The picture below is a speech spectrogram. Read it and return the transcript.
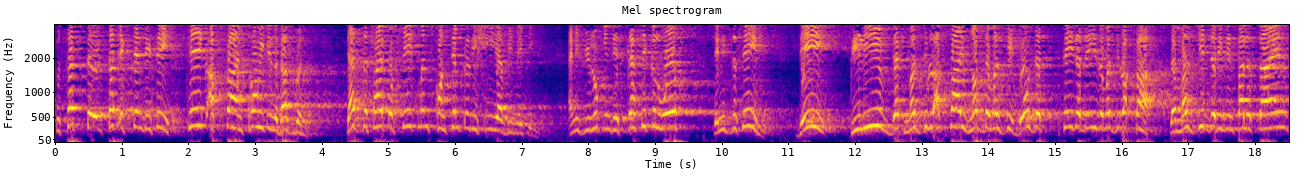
To such, such extent they say, take Aqsa and throw it in the dustbin. That's the type of statements contemporary Shi'i have been making. And if you look in these classical works, then it's the same. They believe that Masjid al-Aqsa is not the masjid. Those that say that there is a Masjid al-Aqsa, the masjid that is in Palestine,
